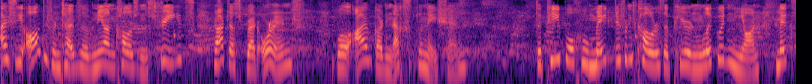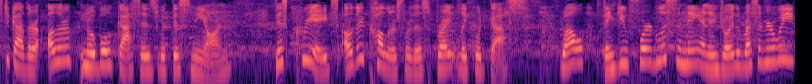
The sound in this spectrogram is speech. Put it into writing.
I see all different types of neon colors in the streets, not just red orange. Well, I've got an explanation. The people who make different colors appear in liquid neon mix together other noble gases with this neon. This creates other colors for this bright liquid gas. Well, thank you for listening and enjoy the rest of your week.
